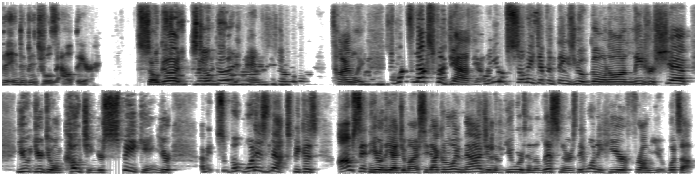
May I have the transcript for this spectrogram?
the individuals out there. So good, so good, and so timely. So what's next for Jasmine? I mean, you have so many different things you have going on, leadership, you you're doing coaching, you're speaking, you're I mean, so, but what is next? Because I'm sitting here on the edge of my seat. I can only imagine the viewers and the listeners, they want to hear from you. What's up?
